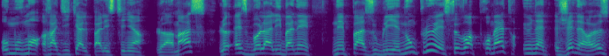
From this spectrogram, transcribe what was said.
au mouvement radical palestinien, le Hamas. Le Hezbollah libanais n'est pas oublié non plus et se voit promettre une aide généreuse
